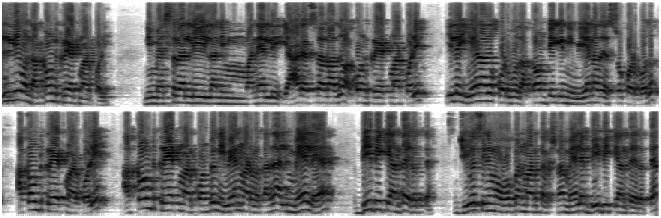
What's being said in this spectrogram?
ಅಲ್ಲಿ ಒಂದು ಅಕೌಂಟ್ ಕ್ರಿಯೇಟ್ ಮಾಡ್ಕೊಳ್ಳಿ. ನಿಮ್ಮ ಹೆಸರಲ್ಲಿ ಇಲ್ಲ, ನಿಮ್ಮ ಮನೆಯಲ್ಲಿ ಯಾರ ಹೆಸರಲ್ಲಾದ್ರೂ ಅಕೌಂಟ್ ಕ್ರಿಯೇಟ್ ಮಾಡ್ಕೊಳ್ಳಿ. ಇಲ್ಲ ಏನಾದ್ರೂ ಕೊಡ್ಬೋದು, ಅಕೌಂಟಿಗೆ ನೀವು ಏನಾದ್ರು ಹೆಸರು ಕೊಡ್ಬೋದು, ಅಕೌಂಟ್ ಕ್ರಿಯೇಟ್ ಮಾಡ್ಕೊಳ್ಳಿ. ಅಕೌಂಟ್ ಕ್ರಿಯೇಟ್ ಮಾಡ್ಕೊಂಡು ನೀವೇನ್ ಮಾಡ್ಬೇಕಂದ್ರೆ ಅಲ್ಲಿ ಮೇಲೆ ಬಿ ಬಿ ಕೆ ಅಂತ ಇರುತ್ತೆ. ಜಿಯೋ ಸಿನಿಮಾ ಓಪನ್ ಮಾಡಿದ ತಕ್ಷಣ ಮೇಲೆ ಬಿ ಬಿ ಕೆ ಅಂತ ಇರುತ್ತೆ.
